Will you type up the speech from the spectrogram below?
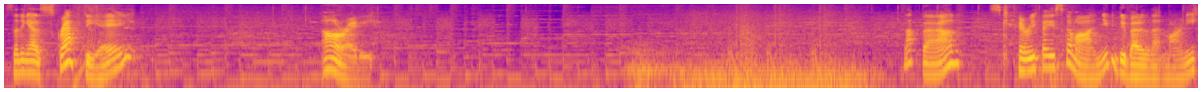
Sending out a Scrafty, eh? Alrighty. Not bad. Scary face, come on, you can do better than that, Marnie.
